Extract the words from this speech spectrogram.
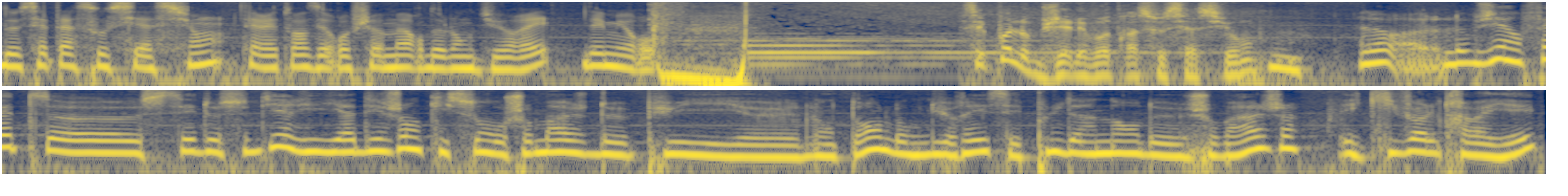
de cette association Territoire zéro chômeur de longue durée des Mureaux. C'est quoi l'objet de votre association? Hmm. Alors l'objet en fait euh, c'est de se dire il y a des gens qui sont au chômage depuis euh, longtemps, longue durée c'est plus d'un an de chômage et qui veulent travailler.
